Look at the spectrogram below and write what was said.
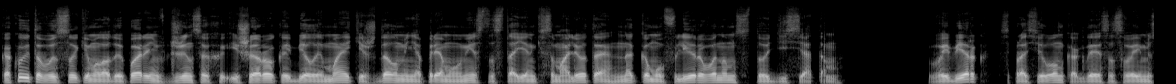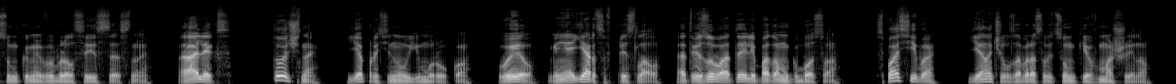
Какой-то высокий молодой парень в джинсах и широкой белой майке ждал меня прямо у места стоянки самолета на камуфлированном 110-м. «Вы Берг?» — спросил он, когда я со своими сумками выбрался из Сесны. «Алекс?» «Точно!» — я протянул ему руку. «Уилл, меня Ярцев прислал. Отвезу в отель и потом к боссу». «Спасибо». Я начал забрасывать сумки в машину.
